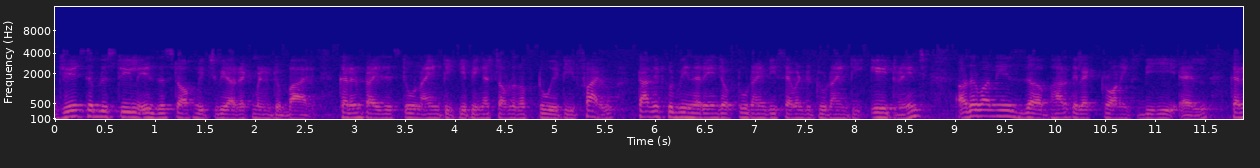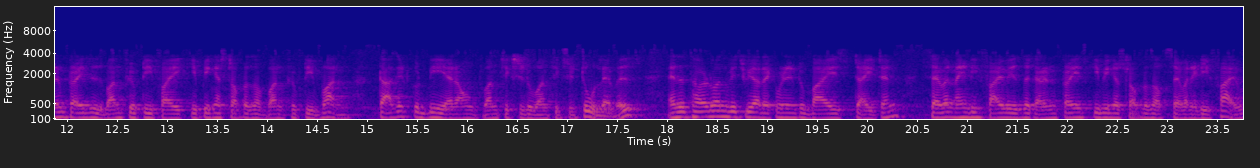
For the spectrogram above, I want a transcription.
JSW Steel is the stock which we are recommending to buy. Current price is 290, keeping a stop loss of 285. Target could be in the range of 297 to 298 range. Other one is uh, Bharat Electronics BEL. Current price is 155, keeping a stop loss of 151. Target could be around 160 to 162 levels. And the third one which we are recommending to buy is Titan. 795 is the current price, keeping a stop loss of 785.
